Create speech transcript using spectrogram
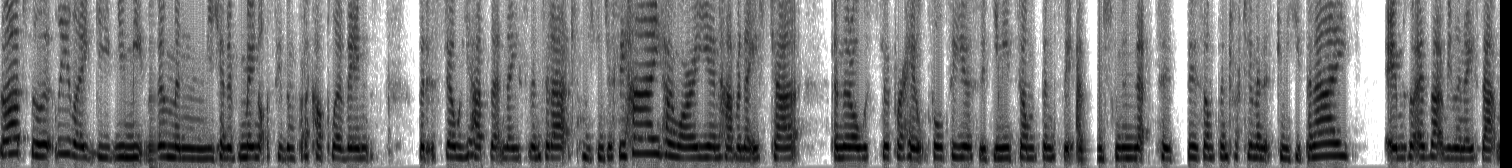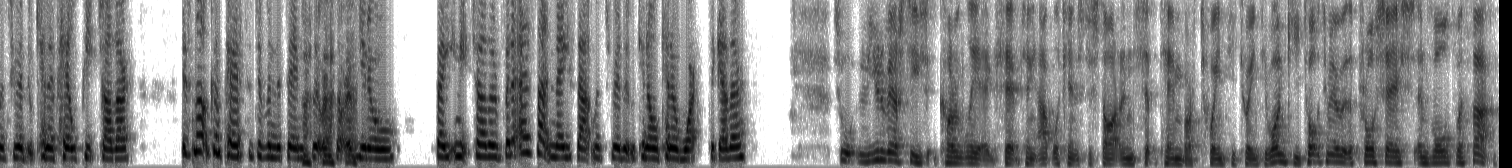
No, absolutely. Like you, you meet them and you kind of might not see them for a couple of events, but it's still you have that nice interaction. You can just say hi, how are you, and have a nice chat and they're always super helpful to you. So if you need something, say I'm just going to do something for two minutes, can you keep an eye? Um, so it is that really nice atmosphere that we kind of help each other. It's not competitive in the sense that we're sort of, you know, fighting each other, but it is that nice atmosphere that we can all kind of work together. So the university is currently accepting applicants to start in September 2021. Can you talk to me about the process involved with that?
